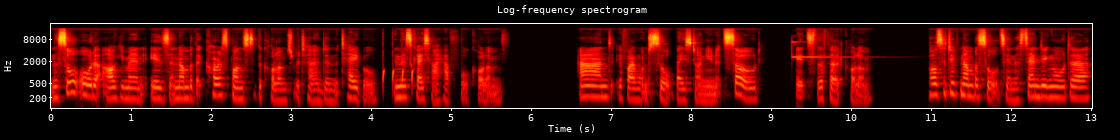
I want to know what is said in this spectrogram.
And the sort order argument is a number that corresponds to the columns returned in the table. In this case, I have four columns. And if I want to sort based on units sold, it's the third column. Positive number sorts in ascending order,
